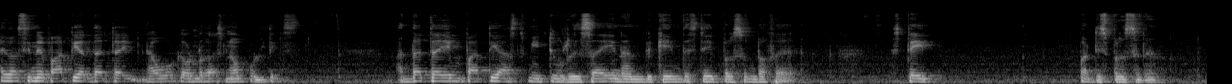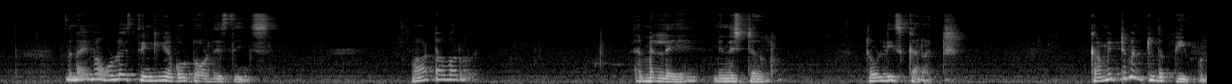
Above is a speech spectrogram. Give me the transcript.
I was in a party at that time. Now governor has no politics. At that time, party asked me to resign and became the state president of a state party's president. Then I'm always thinking about all these things. What our MLA minister told is correct. Commitment to the people,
